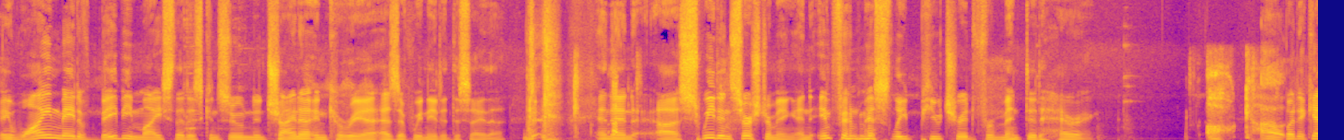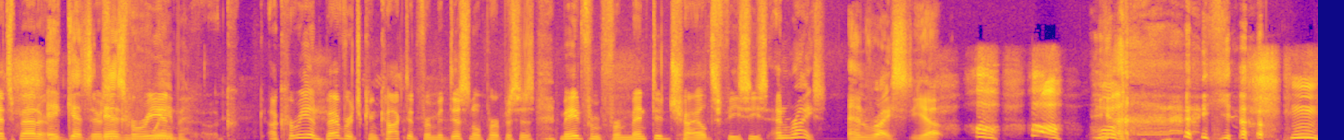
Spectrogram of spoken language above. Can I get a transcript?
a wine made of baby mice that is consumed in China and Korea, as if we needed to say that, and then uh, Sweden surströmming, an infamously putrid fermented herring. Oh, God. oh But it gets better. It gets- there's, there's a Korean be- a Korean beverage concocted for medicinal purposes, made from fermented child's feces and rice. and rice yep Oh, oh. yeah, yeah.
